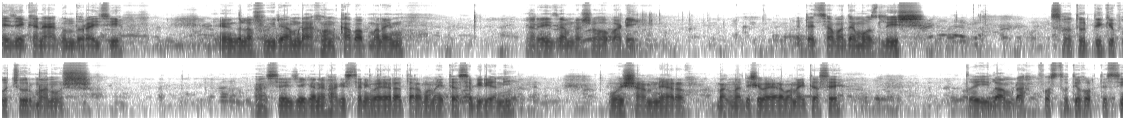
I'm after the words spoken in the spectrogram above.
এই যে এখানে আগুন ধরাইছি। এগুলো ফুইরে আমরা এখন কাবাব বানাইমু। আর এই যে আমরা সহপাঠী। এটা হচ্ছে আমাদের মজলিস। চতুর্দিকে প্রচুর মানুষ। আছে এই যে এখানে পাকিস্তানি ভাইয়েরা, তারা বানাইতেছে বিরিয়ানি। ওই সামনে আর বাংলাদেশি ভাইয়েরা বানাইতেছে। তো এইগুলো আমরা প্রস্তুতি করতেছি।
